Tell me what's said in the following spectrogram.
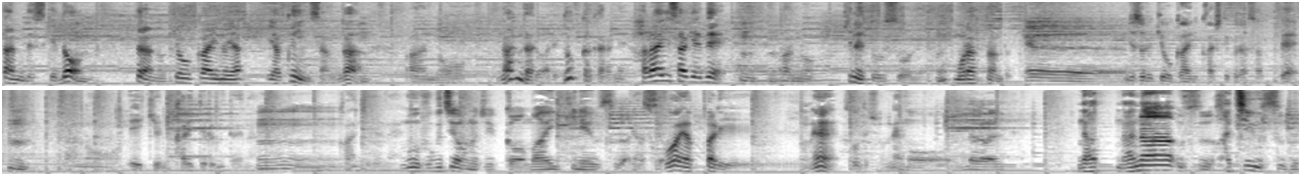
たんですけど、うん。そしたらあの教会のや役員さんが、うん。あのなんだろうあれどっかからね払い下げで、うん。うんあのキネと薄をね、もらったんだって。えでそれ教会に貸してくださって、うん。あの永久に借りてるみたいなうん。感じでね、もう福知山の実家はマイキネウスあいやりますよ。そこはやっぱりねそうでしょうね。もうだからな7薄8薄ぐらい。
